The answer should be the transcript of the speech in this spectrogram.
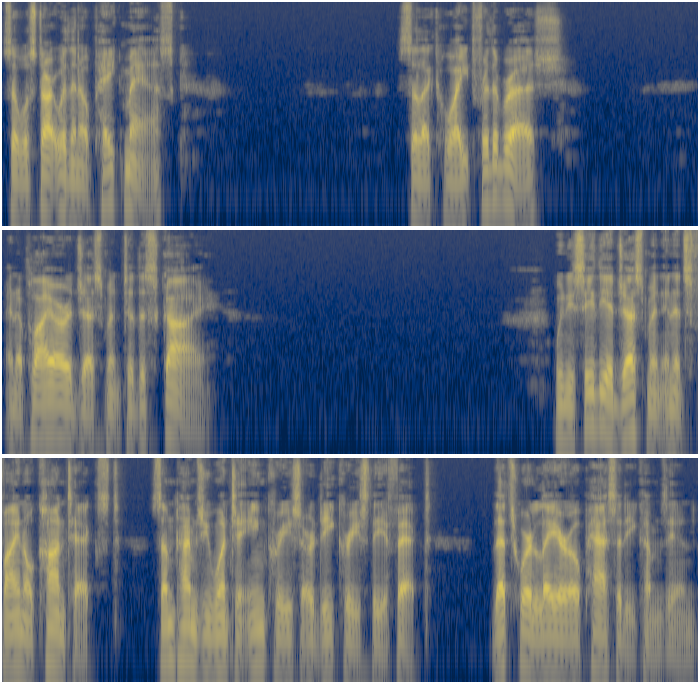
So we'll start with an opaque mask. Select white for the brush and apply our adjustment to the sky. When you see the adjustment in its final context, sometimes you want to increase or decrease the effect. That's where layer opacity comes in.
